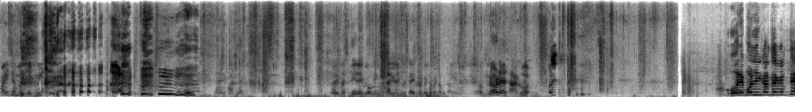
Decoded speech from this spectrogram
પૈસા મત ટેકનિક એ મસ્તી નહીં બ્લોગિંગ ઉતાર્યું ને બેઠા બેઠા ઉતારો આમ નડે સાગો ઓરે બોલિંગ કરતે કરતે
